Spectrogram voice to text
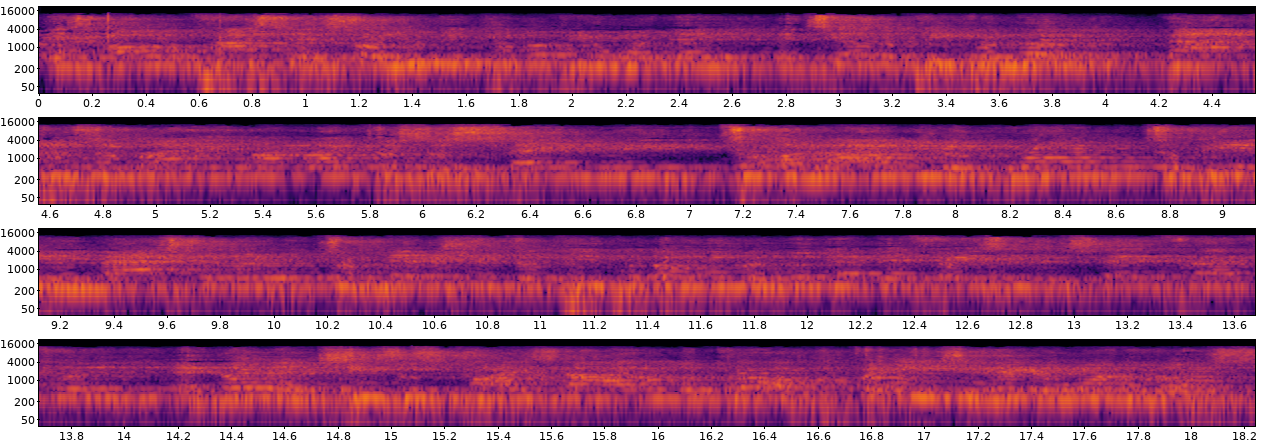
It's all a process. So you can come up here one day and tell the people, look, God put somebody in my life to sustain me, to allow me to grow, to be an ambassador, to minister to people. Don't even look at their faces and stand flat footed and know that Jesus Christ died on the cross for each and every one of us.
